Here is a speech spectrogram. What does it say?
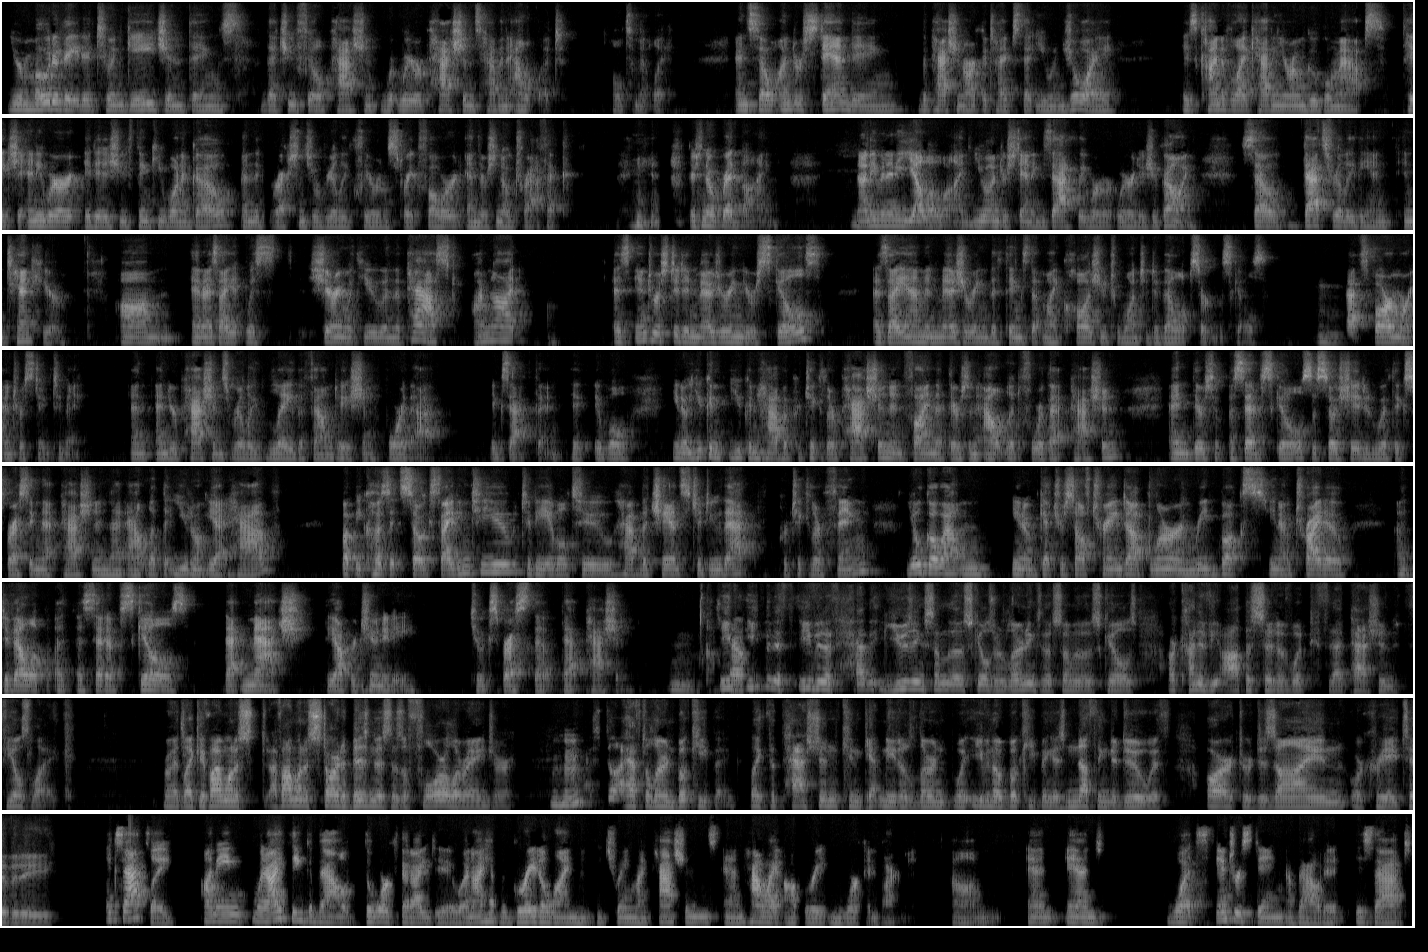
you're motivated to engage in things that you feel passion where your passions have an outlet ultimately. And so understanding the passion archetypes that you enjoy is kind of like having your own Google Maps. Takes you anywhere it is you think you want to go, and the directions are really clear and straightforward, and there's no traffic. there's no red line, not even any yellow line. You understand exactly where, where it is you're going. So that's really the in, intent here. Um, and as I was sharing with you in the past, I'm not as interested in measuring your skills as I am in measuring the things that might cause you to want to develop certain skills Mm, that's far more interesting to me and and your passions really lay the foundation for that exact thing it, it will you know you can you can have a particular passion and find that there's an outlet for that passion and there's a set of skills associated with expressing that passion and that outlet that you don't yet have but because it's so exciting to you to be able to have the chance to do that particular thing you'll go out and you know get yourself trained up learn read books you know try to uh, develop a, a set of skills that match the opportunity to express that that passion. Mm. Even, even if even if having using some of those skills or learning to some of those skills are kind of the opposite of what that passion feels like, right? Like if I want to if I want to start a business as a floral arranger, Mhm. I still I have to learn bookkeeping. Like the passion can get me to learn, even though bookkeeping has nothing to do with art or design or creativity. Exactly. I mean, when I think about the work that I do, and I have a great alignment between my passions and how I operate in the work environment. Um, and and what's interesting about it is that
